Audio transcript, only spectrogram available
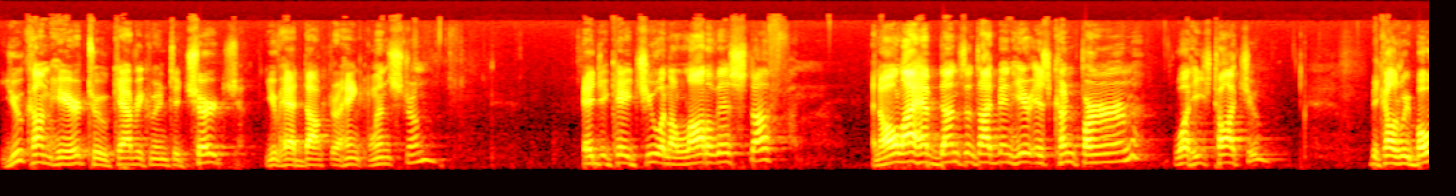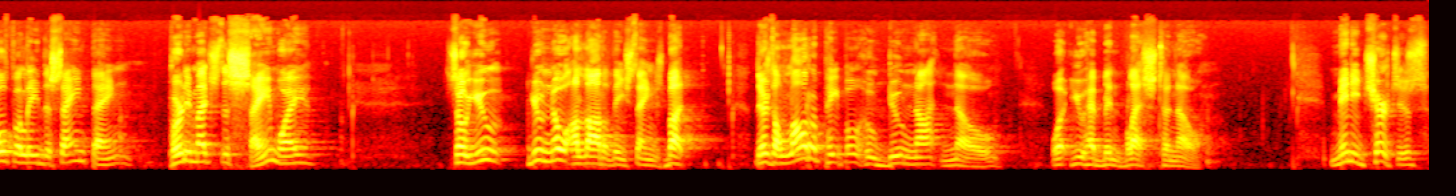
You come here to Calvary Community Church, you've had Dr. Hank Lindstrom educate you on a lot of this stuff, and all I have done since I've been here is confirm what he's taught you because we both believe the same thing, pretty much the same way. So you, you know a lot of these things, but there's a lot of people who do not know what you have been blessed to know. Many churches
